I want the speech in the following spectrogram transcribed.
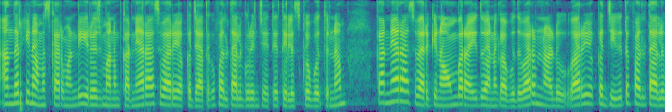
అందరికీ నమస్కారం అండి. ఈరోజు మనం కన్యారాశి వారి యొక్క జాతక ఫలితాల గురించి అయితే తెలుసుకోబోతున్నాం. కన్యారాశి వారికి నవంబర్ ఐదు అనగా బుధవారం నాడు వారి యొక్క జీవిత ఫలితాలు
